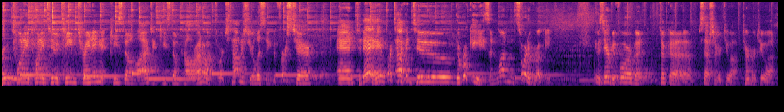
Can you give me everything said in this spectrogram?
from 2022 team training at Keystone Lodge in Keystone, Colorado. I'm George Thomas. You're listening to First Chair. And today we're talking to the rookies and one sort of rookie. He was here before, but took a session or two off, term or two off.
